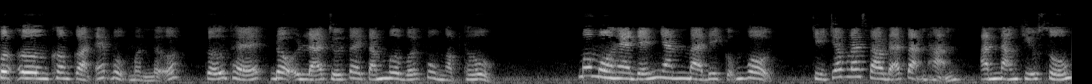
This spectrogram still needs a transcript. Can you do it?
Phượng ương không còn ép buộc mình nữa, cứ thế đội lá chuối tay tắm mưa với phù ngọc thu. Mưa mùa hè đến nhanh mà đi cũng vội, chỉ chốc lát sau đã tạnh hẳn, ánh nắng chiếu xuống,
